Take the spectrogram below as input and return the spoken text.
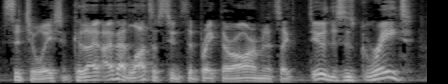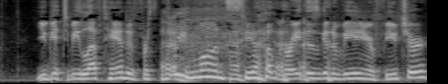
situation because I've had lots of students that break their arm, and it's like, dude, this is great. You get to be left-handed for three months. You know how great this is going to be in your future.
